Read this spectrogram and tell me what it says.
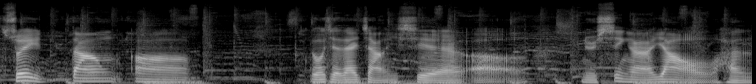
所以当呃。罗姐在讲一些呃女性啊要很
